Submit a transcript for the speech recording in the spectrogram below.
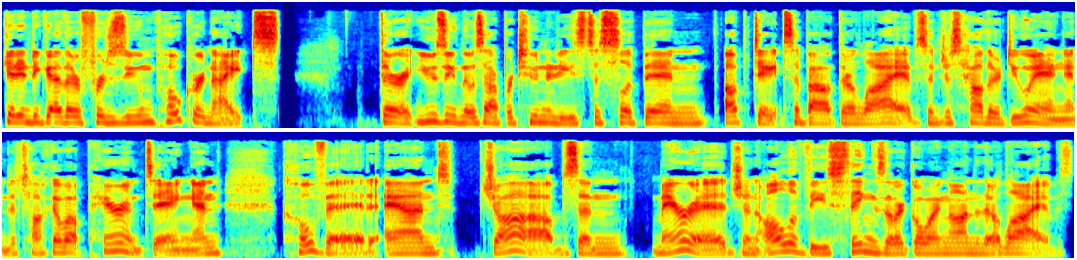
getting together for Zoom poker nights they're using those opportunities to slip in updates about their lives and just how they're doing and to talk about parenting and COVID and jobs and marriage and all of these things that are going on in their lives.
